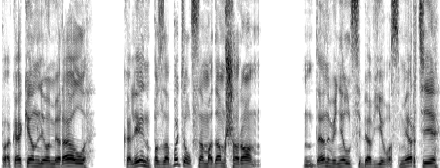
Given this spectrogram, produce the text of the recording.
Пока Кенли умирал, Клейн позаботился о мадам Шарон. Дэн винил себя в его смерти,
